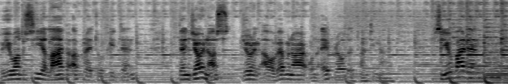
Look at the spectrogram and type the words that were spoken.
Do you want to see a live upgrade to V10? Then join us during our webinar on April the 29th. See you by then!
